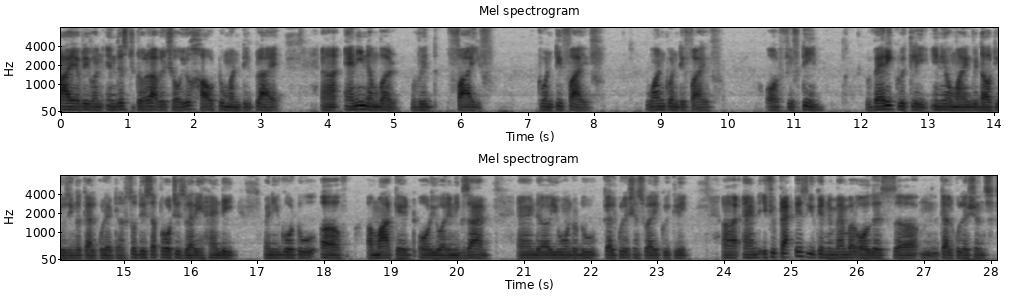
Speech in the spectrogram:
Hi everyone, in this tutorial I will show you how to multiply uh, any number with 5, 25, 125 or 15 very quickly in your mind without using a calculator. So this approach is very handy when you go to a, a market or you are in exam and uh, you want to do calculations very quickly uh, and if you practice you can remember all these uh, mm, calculations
